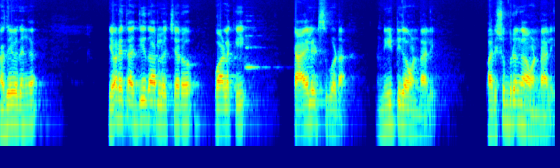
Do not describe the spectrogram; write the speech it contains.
అదేవిధంగా ఎవరైతే అర్జీదారులు వచ్చారో వాళ్ళకి టాయిలెట్స్ కూడా నీట్గా ఉండాలి పరిశుభ్రంగా ఉండాలి.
